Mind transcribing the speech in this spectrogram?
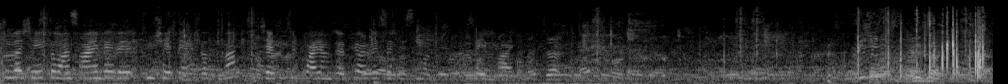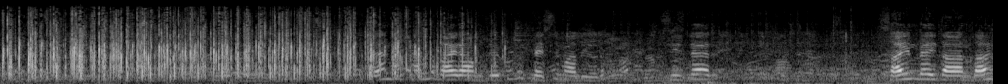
Aslında şehit Bey ve tüm şehitlerimiz adına Şerefli Türk bayrağımızı öpüyor ve size teslim alıyoruz Sayın Valim. Ben de kendi bayrağımızı öpüp teslim alıyorum. Sizler Sayın Bey Dağı'ndan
